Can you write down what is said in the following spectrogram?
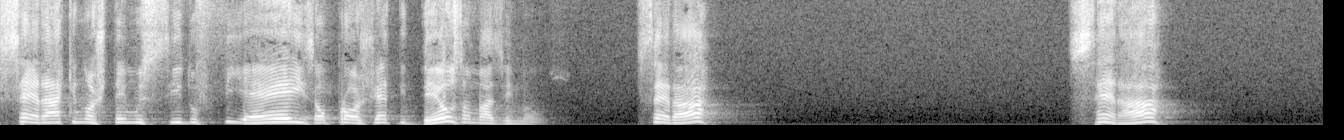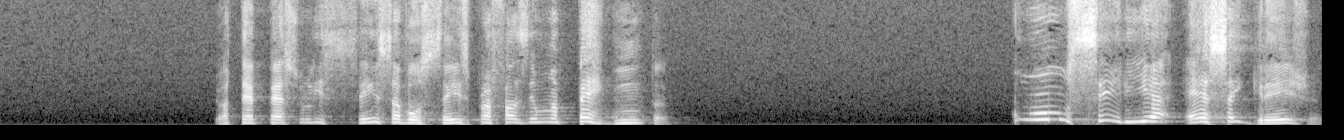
Será que nós temos sido fiéis ao projeto de Deus, amados irmãos? Será? Será? Eu até peço licença a vocês para fazer uma pergunta. Como seria essa igreja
